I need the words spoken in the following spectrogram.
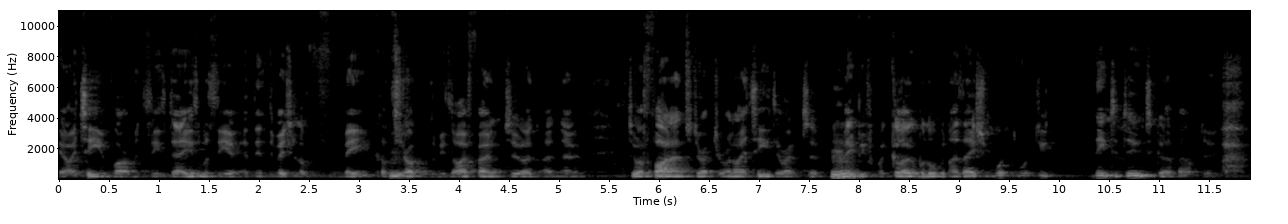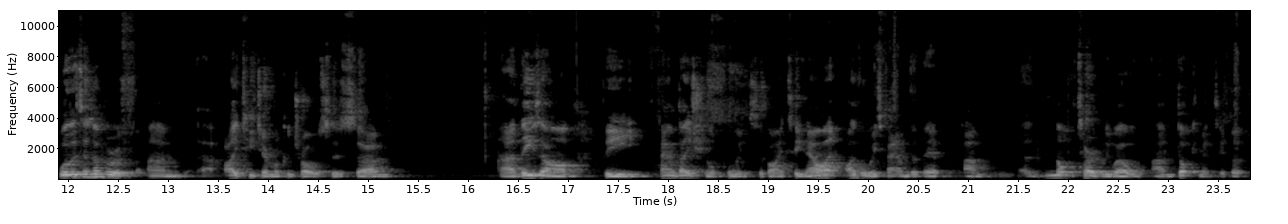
IT environments these days. Obviously, an individual level for me can mm. struggle with his iPhone to a, know, to a finance director or an IT director, mm. maybe from a global organisation. What what do you need to do to go about doing? Well, there's a number of um, uh, IT general controls. There's um, uh, these are the foundational points of IT. Now, I, have always found that they're um, uh, not terribly well um, documented, but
